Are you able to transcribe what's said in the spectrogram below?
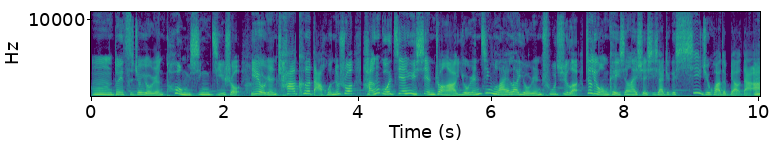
嗯，对此就有人痛心疾首，也有人插科打诨的说，韩国监狱现状啊，有人进来了，有人出去了。这里我们可以先来学习一下这个戏剧化的表达啊，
